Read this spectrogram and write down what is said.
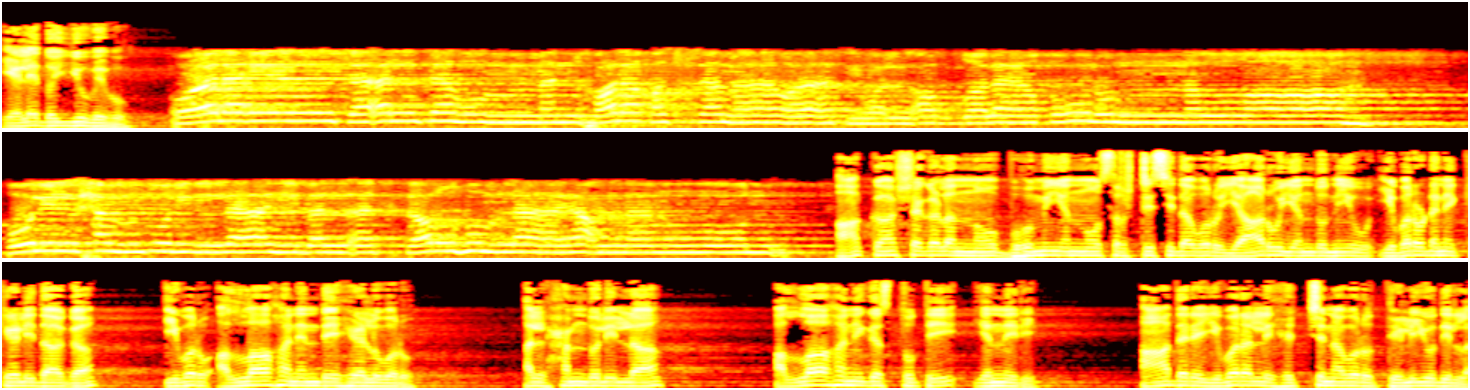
ಎಳೆದೊಯ್ಯುವೆವು. ಆಕಾಶಗಳನ್ನು ಭೂಮಿಯನ್ನು ಸೃಷ್ಟಿಸಿದವರು ಯಾರು ಎಂದು ನೀವು ಇವರೊಡನೆ ಕೇಳಿದಾಗ ಇವರು ಅಲ್ಲಾಹನೆಂದೇ ಹೇಳುವರು. ಅಲ್ಹಮ್ದುಲಿಲ್ಲಾ ಅಲ್ಲಾಹನಿಗೆ ಸ್ತುತಿ ಎನ್ನಿರಿ. ಆದರೆ ಇವರಲ್ಲಿ ಹೆಚ್ಚಿನವರು ತಿಳಿಯುವುದಿಲ್ಲ.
